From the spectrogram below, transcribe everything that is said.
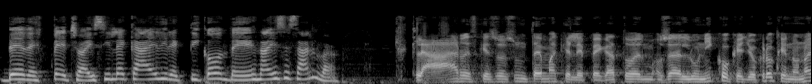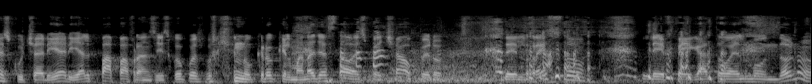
De despecho, ahí sí le cae directico donde es, nadie se salva. Claro, es que eso es un tema que le pega a todo el mundo. O sea, el único que yo creo que no nos escucharía sería el Papa Francisco, pues porque no creo que el man haya estado despechado, pero del resto le pega a todo el mundo, ¿no?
